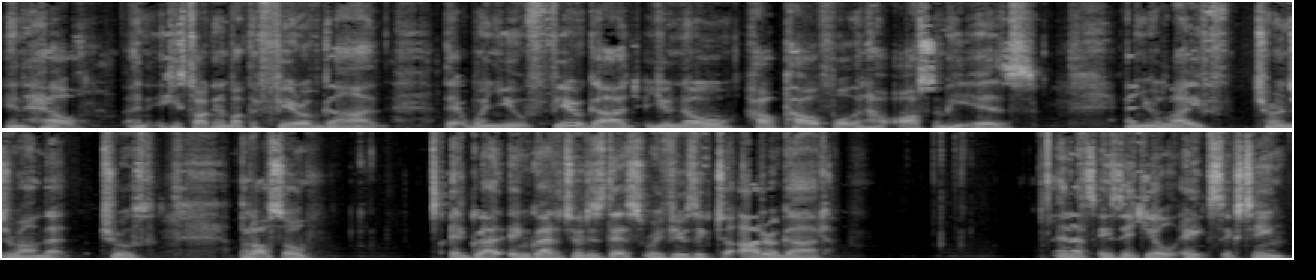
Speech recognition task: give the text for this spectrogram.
in hell. And he's talking about the fear of God, that when you fear God, you know how powerful and how awesome he is. And your life turns around that truth. But also, ingratitude is this refusing to honor God. And that's Ezekiel 8:16.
